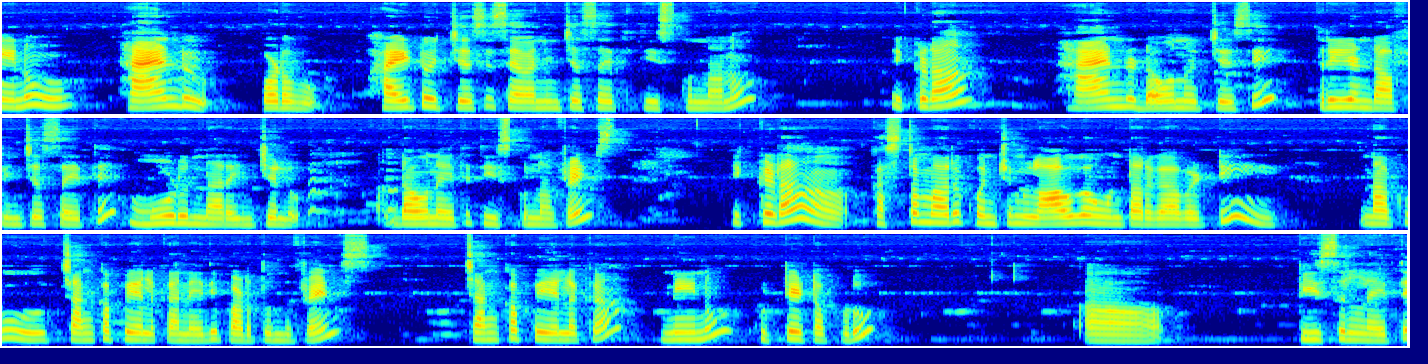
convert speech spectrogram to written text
నేను హ్యాండ్ పొడవు హైట్ వచ్చేసి సెవెన్ ఇంచెస్ అయితే తీసుకున్నాను. ఇక్కడ హ్యాండ్ డౌన్ వచ్చేసి త్రీ అండ్ హాఫ్ ఇంచెస్ అయితే మూడున్నర ఇంచెలు డౌన్ అయితే తీసుకున్నాం ఫ్రెండ్స్. ఇక్కడ కస్టమర్ కొంచెం లావుగా ఉంటారు కాబట్టి నాకు చంక పేలక అనేది పడుతుంది ఫ్రెండ్స్. చంక పేలక నేను కుట్టేటప్పుడు పీసులను అయితే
